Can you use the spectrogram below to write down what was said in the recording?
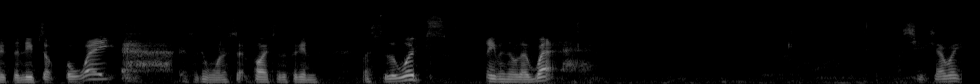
Move the leaves up away because I don't want to set fire to the friggin' rest of the woods, even though they're wet. Let's see, shall we?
